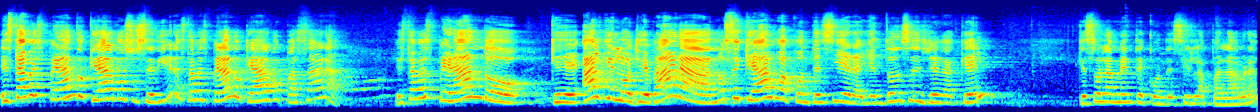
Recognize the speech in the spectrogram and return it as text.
Estaba esperando que algo sucediera, estaba esperando que algo pasara. Estaba esperando que alguien lo llevara, no sé, que algo aconteciera. Y entonces llega aquel que solamente con decir la palabra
